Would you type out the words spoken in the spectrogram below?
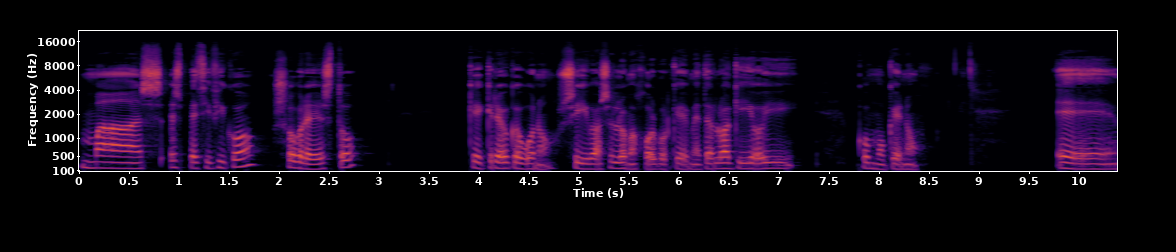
más específico sobre esto, que creo que bueno, sí va a ser lo mejor porque meterlo aquí hoy como que no. Eh,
